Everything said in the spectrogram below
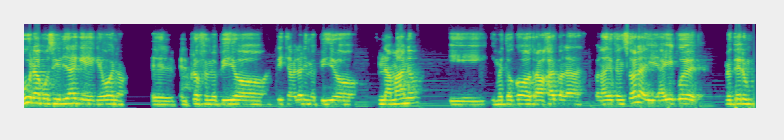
una posibilidad que, bueno, el, profe me pidió, Cristian Meloni me pidió una mano y, me tocó trabajar con la, con la defensora y ahí pude meter un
